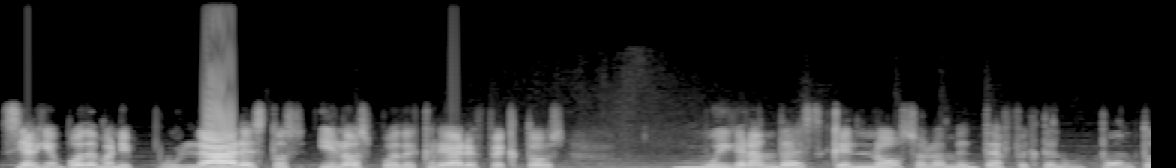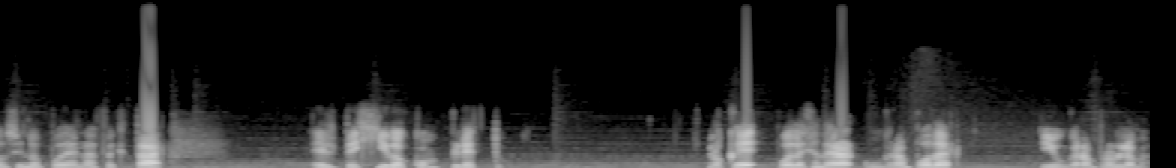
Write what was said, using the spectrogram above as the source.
Si alguien puede manipular estos hilos, puede crear efectos muy grandes que no solamente afecten un punto, sino pueden afectar el tejido completo. Lo que puede generar un gran poder y un gran problema.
